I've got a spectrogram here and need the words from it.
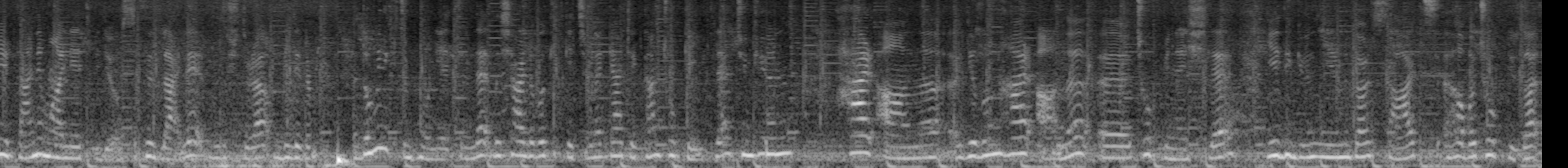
bir tane maliyet videosu sizlerle buluşturabilirim. Dominik Cumhuriyeti'nde dışarıda vakit geçirmek gerçekten çok keyifli. Çünkü her anı, yılın her anı e, çok güneşli. 7 gün 24 saat e, hava çok güzel.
